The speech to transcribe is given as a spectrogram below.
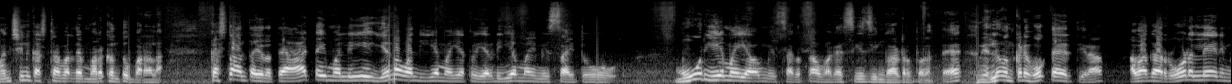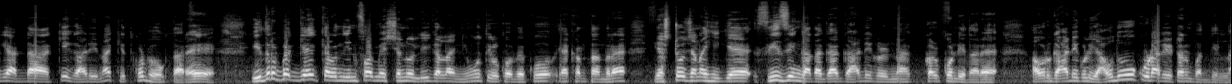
ಮನುಷ್ಯನ ಕಷ್ಟ ಬರದೆ ಮರಕ್ಕಂತೂ ಬರಲ್ಲ. ಕಷ್ಟ ಅಂತ ಇರುತ್ತೆ. ಆ ಟೈಮಲ್ಲಿ ಏನೋ ಒಂದು ಇ ಎಂ ಐ ಅಥವಾ ಎರಡು ಇ ಎಂ ಐ ಮಿಸ್ ಆಯಿತು. ಮೂರು ಇ ಎಂ ಐ ಯಾವಾಗ ಮಿಸ್ ಆಗುತ್ತೋ ಅವಾಗ ಸೀಸಿಂಗ್ ಆರ್ಡರ್ ಬರುತ್ತೆ. ಎಲ್ಲೋ ಒಂದು ಕಡೆ ಹೋಗ್ತಾ ಇರ್ತೀರಾ? ಅವಾಗ ರೋಡಲ್ಲೇ ನಿಮಗೆ ಅಡ್ಡ ಹಾಕಿ ಗಾಡಿನ ಕಿತ್ಕೊಂಡು ಹೋಗ್ತಾರೆ. ಇದ್ರ ಬಗ್ಗೆ ಕೆಲವೊಂದು ಇನ್ಫಾರ್ಮೇಷನ್ನು ಲೀಗಲ್ಲ ನೀವು ತಿಳ್ಕೊಬೇಕು. ಯಾಕಂತಂದರೆ ಎಷ್ಟೋ ಜನ ಹೀಗೆ ಸೀಸಿಂಗ್ ಆದಾಗ ಗಾಡಿಗಳನ್ನ ಕಳ್ಕೊಂಡಿದ್ದಾರೆ. ಅವ್ರ ಗಾಡಿಗಳು ಯಾವುದೂ ಕೂಡ ರಿಟರ್ನ್ ಬಂದಿಲ್ಲ.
